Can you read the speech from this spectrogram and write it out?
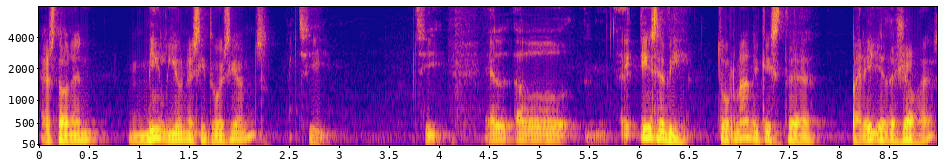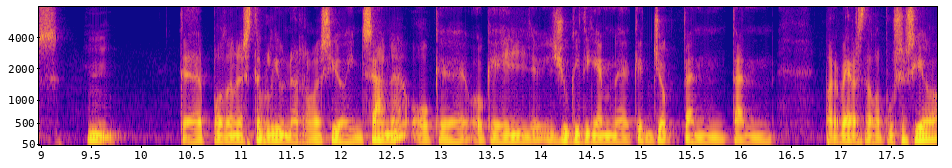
es donen mil i una situacions. sí, sí. El, el, Eh, És a dir, tornant a aquesta parella de joves mm, que poden establir una relació insana o que, o que ell jugui, diguem-ne, aquest joc tan, tan pervers de la possessió,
